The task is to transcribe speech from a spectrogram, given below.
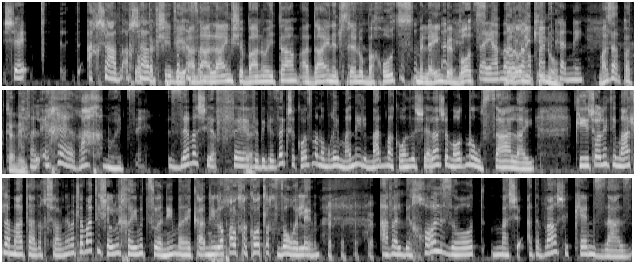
ש... עכשיו, עכשיו, טוב, תקשיבי, הנעליים שבאנו איתם עדיין אצלנו בחוץ, מלאים בבוץ, זה היה מאוד ולא ניקינו. הרפתקני. מה זה הרפתקני? אבל איך הערכנו את זה? זה מה שיפה, כן. ובגלל זה כשכל הזמן אומרים, מה נלמד מהקורונה, זו שאלה שמאוד מאוסה עליי. כי שואלים אותי, מה את למדת עד עכשיו? אני אומרת, למדתי שהיו לי חיים מצוינים, ואני לא יכולה לחכות לחזור אליהם. אבל בכל זאת, מה ש... הדבר שכן זז,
